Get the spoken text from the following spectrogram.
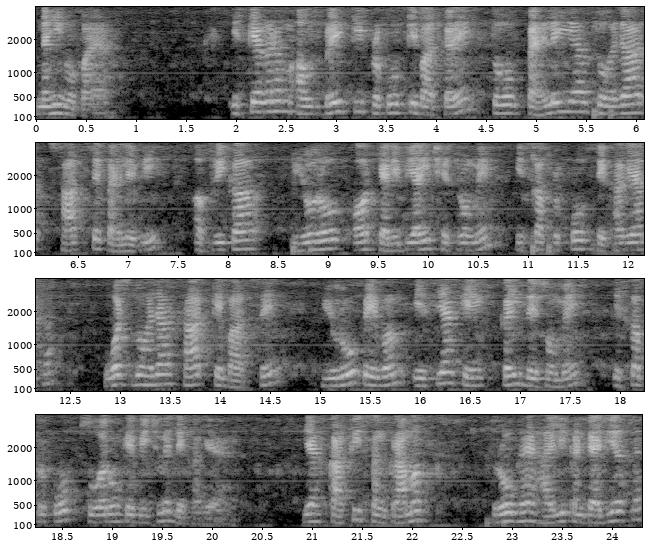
नहीं हो पाया है। इसके अगर हम आउटब्रेक की प्रकोप की बात करें तो पहले यह 2007 से पहले भी अफ्रीका, यूरोप और कैरिबियाई क्षेत्रों में इसका प्रकोप देखा गया था। वर्ष 2007 के बाद से यूरोप एवं एशिया के कई देशों में इसका प्रकोप सुअरों के बीच में देखा गया है। यह काफ़ी संक्रामक रोग है हाईली कंटेजियस है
